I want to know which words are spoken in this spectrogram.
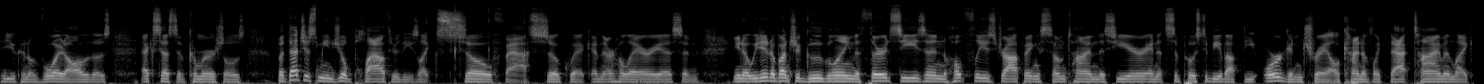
you can avoid all of those excessive commercials but that just means you'll plow through these like so fast so quick and they're hilarious and you know we did a bunch of googling. The third season hopefully is dropping sometime this year and it's supposed to be about the oregon trail kind of like that time and like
